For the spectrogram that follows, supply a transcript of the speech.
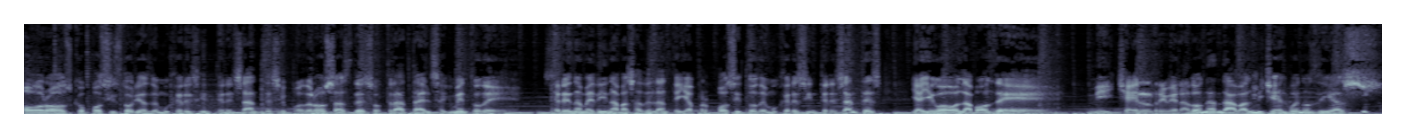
Horóscopos, historias de mujeres interesantes y poderosas. De eso trata el segmento de Serena Medina más adelante. Y a propósito de mujeres interesantes, ya llegó la voz de Michelle Rivera. ¿Dónde andabas, Michelle? Buenos días.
